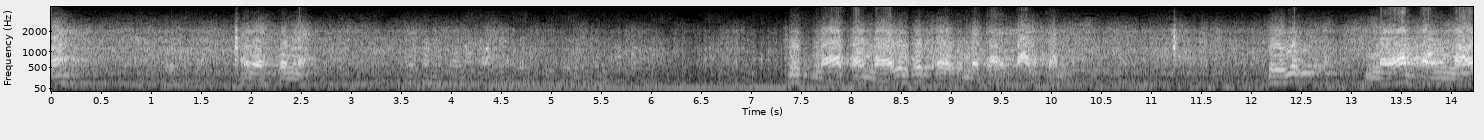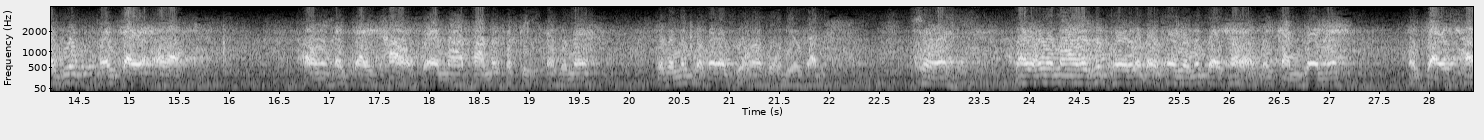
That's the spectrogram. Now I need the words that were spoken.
ฮะอะไรคุณล่ะทธ หมอตอนหรือพุทธโธก็ไม่ต่างต่างกันคือยุบหนอพองหนอยุบหายใจออกพองหายใจเข้าแปลนาตามสตินะคุณแม่แต่มันไม่ใช่คนละช่วงพวกเดียวกันใช่ไหมเราภาวนาพุทโธก็ต้องใช้ลมหายใจเข้าเหมือนกันใช่ไหมหายใจเข้า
